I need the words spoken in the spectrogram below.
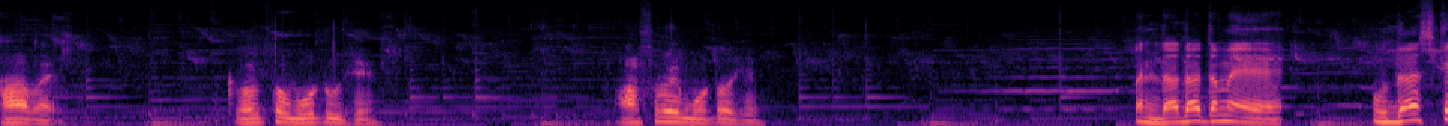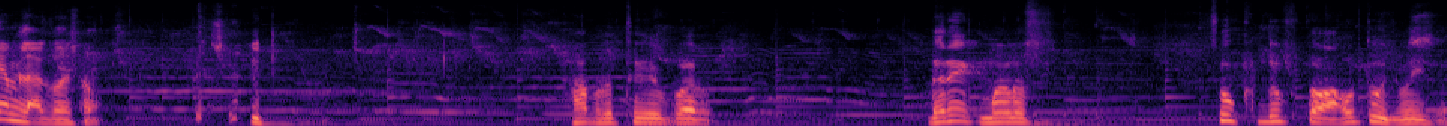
હા ભાઈ ઘર તો મોટું છે. આશ્રય મોટો છે. પણ દાદા તમે ઉદાસ કેમ લાગો છો? આ પૃથ્વી ઉપર દરેક માણસ સુખ દુઃખ તો આવતું જ હોય છે.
